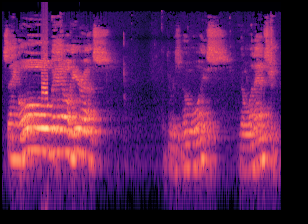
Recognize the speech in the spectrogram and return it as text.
saying, O Baal, hear us. But there was no voice, no one answered.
